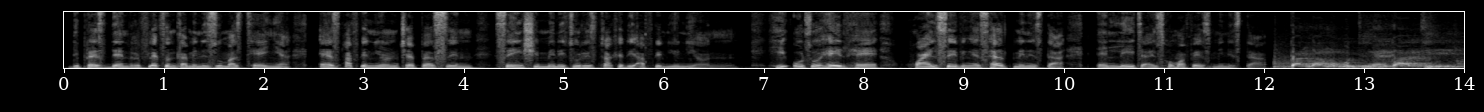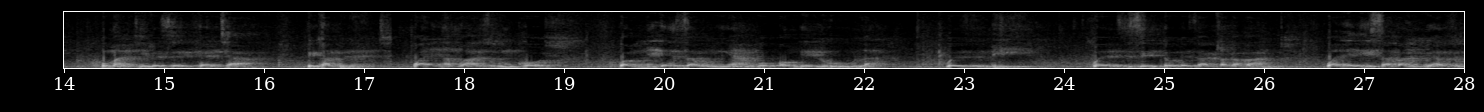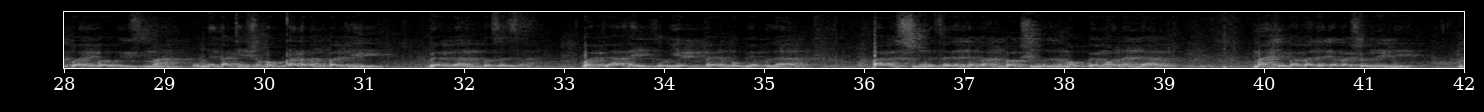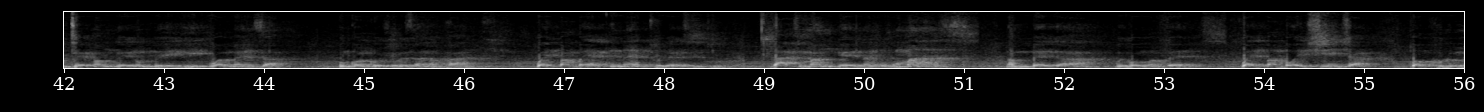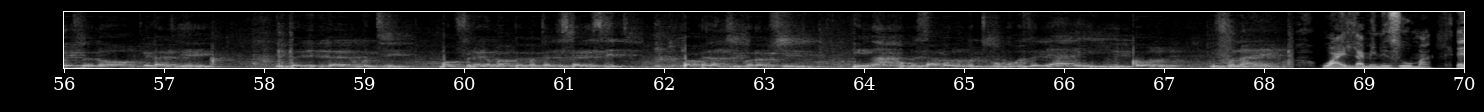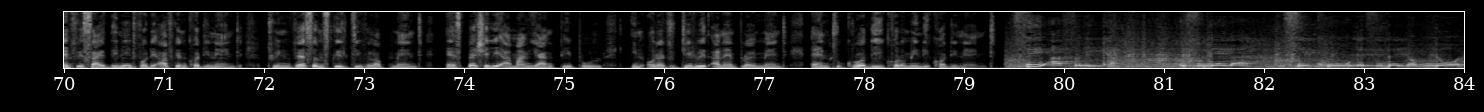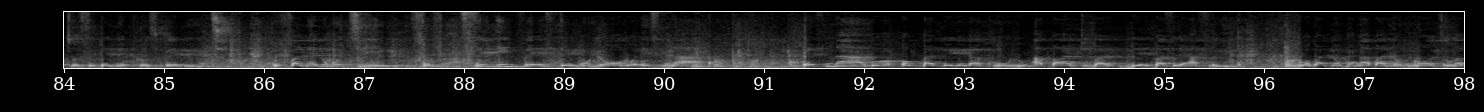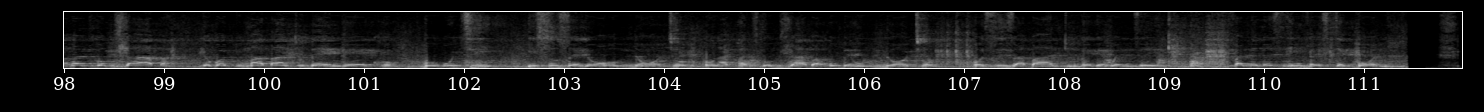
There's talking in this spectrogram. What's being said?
The president reflects on Dlamini Zuma's tenure as African Union chairperson, saying she managed to restructure the African Union. He also hailed her while serving as health minister and later as home affairs minister. umnyango ongelula kwezempilo kwenza izinto wayekisa abantu yazi ugwayi kwakuyisimanga ngenkathi esho kokuqala abantu bathi hey uyakudala nkosazana. Kodwa hayi ngizowuyela impela ngoba uyabulala. Babesishunqisela nje abantu bakushunqisa noma ubhema onandawo. Manje babaleka bashonele. Uthe mangena umbheki wamenza ungqongqoshe wezangaphandle. Wayibamba yaqina yathula yathi ngathi mangena ngokumazi ngambeka kwi-home affairs. Wayibamba wayishintsha kwakhuluma lonke lathi hey. Iphelile lali ukuthi makufuneka amaphepha athatha isikhathi esithi kwaphela ngisho i-corruption. Yingakho besabona ukuthi ukuze leya aim iqonde ifuna yena. While Dlamini Zuma emphasized the need for the African continent to invest on skills development, especially among young people, in order to deal with unemployment and to grow the economy in the continent. si Africa kufuneka sikhule sibe nomnotho sibe neprosperity. Kufanele ukuthi si investe kuloko esinako. Esinako okubaleke kakhulu abantu base-Afrika ngoba noma ungaba nomnotho ngaphansi komhlaba kodwa uma abantu bengekho bokuthi isuse lowo mnotho ongaphansi komhlaba ube umnotho osiza abantu ngeke kwenzeke.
